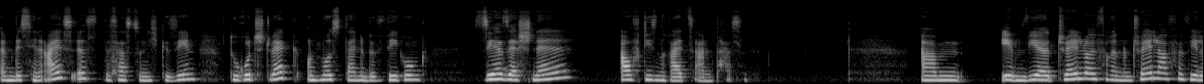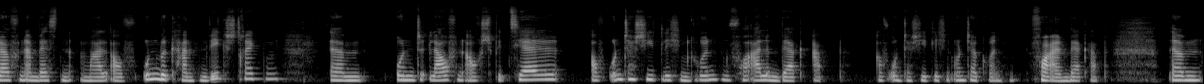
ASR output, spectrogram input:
ein bisschen Eis ist, das hast du nicht gesehen, du rutscht weg und musst deine Bewegung sehr, sehr schnell auf diesen Reiz anpassen. Ähm, eben wir Trailläuferinnen und Trailläufer, wir laufen am besten mal auf unbekannten Wegstrecken ähm, und laufen auch speziell auf unterschiedlichen Gründen, vor allem bergab, auf unterschiedlichen Untergründen, vor allem bergab. Ähm,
